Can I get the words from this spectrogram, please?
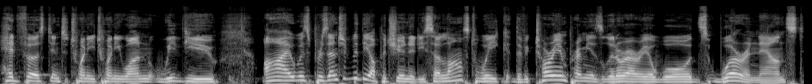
headfirst into 2021 with you, I was presented with the opportunity. So last week, the Victorian Premier's Literary Awards were announced.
